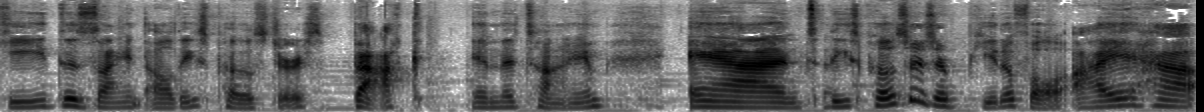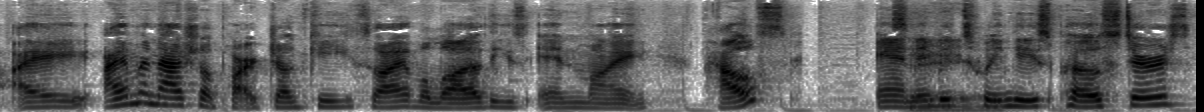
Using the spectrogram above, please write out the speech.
He designed all these posters back in the time, and these posters are beautiful. I have I I'm a national park junkie, so I have a lot of these in my house. And in between these posters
